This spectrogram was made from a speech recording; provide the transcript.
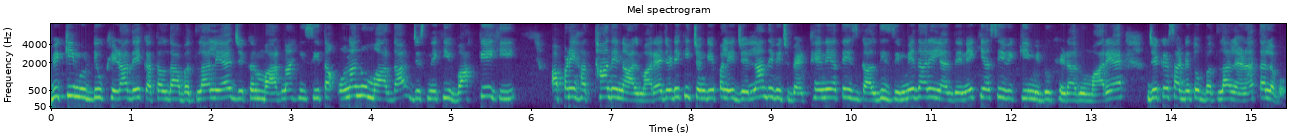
ਵਿੱਕੀ ਮੁੱਡੂ ਖੇੜਾ ਦੇ ਕਤਲ ਦਾ ਬਦਲਾ ਲਿਆ। ਜੇਕਰ ਮਾਰਨਾ ਹੀ ਸੀ ਤਾਂ ਉਹਨਾਂ ਨੂੰ ਮਾਰਦਾ, ਜਿਸਨੇ ਕਿ ਵਾਕਈ ਹੀ ਆਪਣੇ ਹੱਥਾਂ ਦੇ ਨਾਲ ਮਾਰਿਆ, ਜਿਹੜੇ ਕਿ ਚੰਗੇ ਭਲੇ ਜੇਲ੍ਹਾਂ ਦੇ ਵਿੱਚ ਬੈਠੇ ਨੇ ਅਤੇ ਇਸ ਗੱਲ ਦੀ ਜ਼ਿੰਮੇਵਾਰੀ ਲੈਂਦੇ ਨੇ ਕਿ ਅਸੀਂ ਵਿੱਕੀ ਮਿੱਡੂ ਖੇੜਾ ਨੂੰ ਮਾਰਿਆ ਜੇਕਰ ਸਾਡੇ ਤੋਂ ਬਦਲਾ ਲੈਣਾ ਤਾਂ ਲਵੋ।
